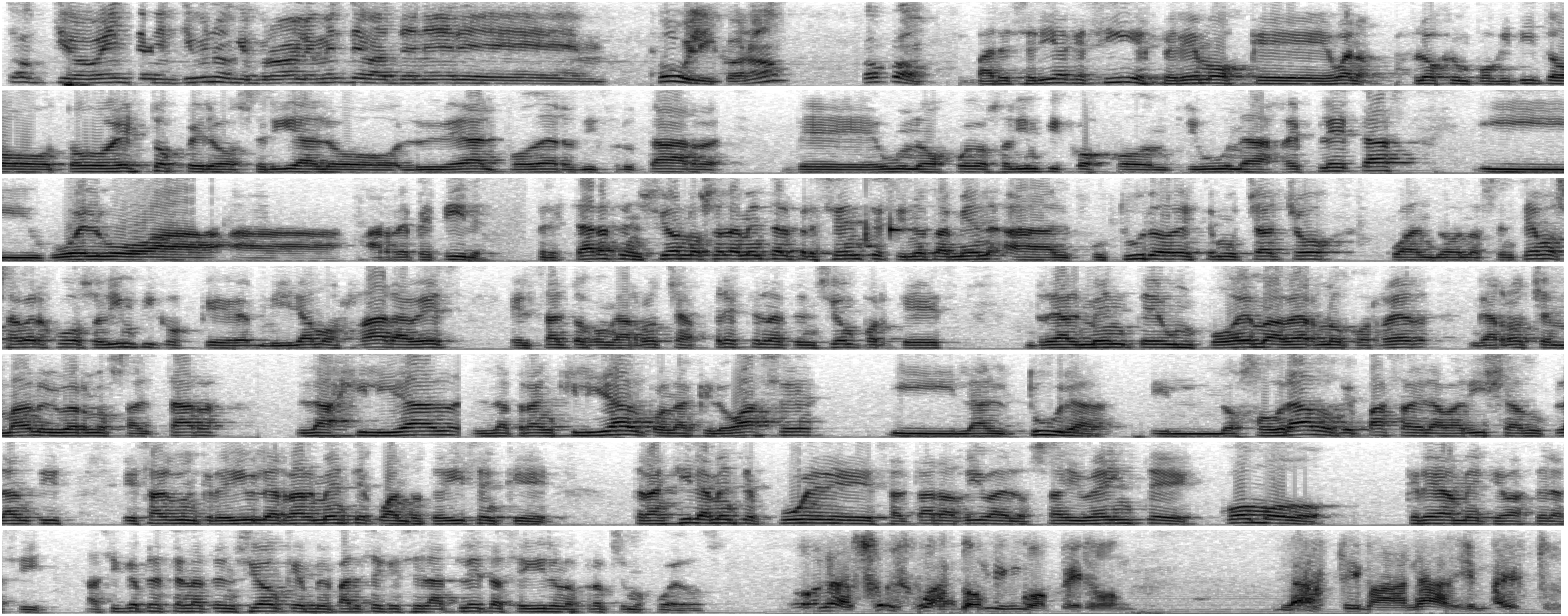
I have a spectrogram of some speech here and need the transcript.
Tokio 2021 que probablemente va a tener eh, público, ¿no? Parecería que sí, esperemos que, bueno, afloje un poquitito todo esto, pero sería lo, ideal poder disfrutar de unos Juegos Olímpicos con tribunas repletas y vuelvo a, repetir, prestar atención no solamente al presente, sino también al futuro de este muchacho. Cuando nos sentemos a ver Juegos Olímpicos, que miramos rara vez el salto con Garrocha, presten atención porque es realmente un poema verlo correr, Garrocha en mano y verlo saltar la agilidad, la tranquilidad con la que lo hace y la altura y lo sobrado que pasa de la varilla a Duplantis es algo increíble realmente cuando te dicen que tranquilamente puede saltar arriba de los 6.20 cómodo, créame que va a ser así. Así que presten atención que me parece que es el atleta a seguir en los próximos juegos. Hola, soy Juan Domingo Perón. Lástima a nadie, maestro.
